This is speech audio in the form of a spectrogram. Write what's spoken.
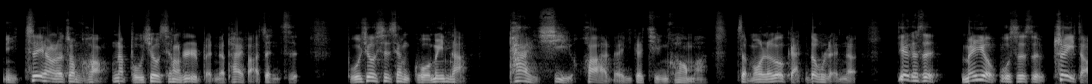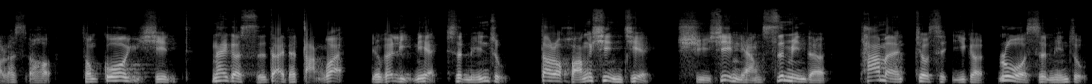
你这样的状况，那不就像日本的派阀政治，不就是像国民党派系化的一个情况吗？怎么能够感动人呢？第二个是没有故事，是最早的时候，从郭雨欣那个时代的党外有个理念是民主，到了黄信介、许信良、施明德，他们就是一个落实民主，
